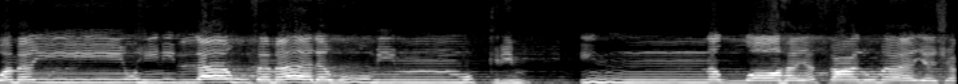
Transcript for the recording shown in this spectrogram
ومن يهن الله فما له من مكرم ان الله يفعل ما يشاء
